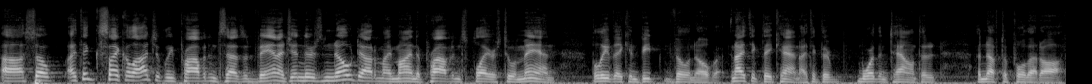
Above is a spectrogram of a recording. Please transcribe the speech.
Uh, so I think psychologically Providence has advantage, and there's no doubt in my mind the Providence players, to a man, believe they can beat Villanova, and I think they can. I think they're more than talented enough to pull that off.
